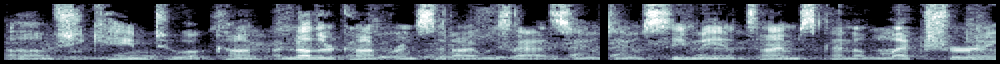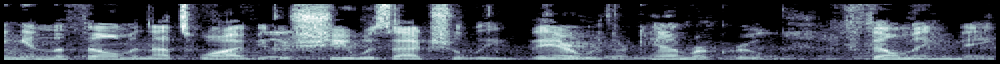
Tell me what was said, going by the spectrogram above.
Um, she came to a con- another conference that I was at, so you'll, you'll see me at times kind of lecturing in the film, and that's why because she was actually there with her camera crew filming me.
